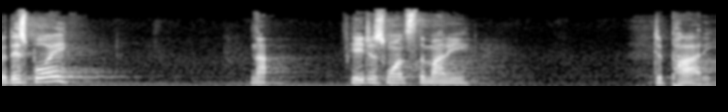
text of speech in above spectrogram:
But this boy, no. He just wants the money to party.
